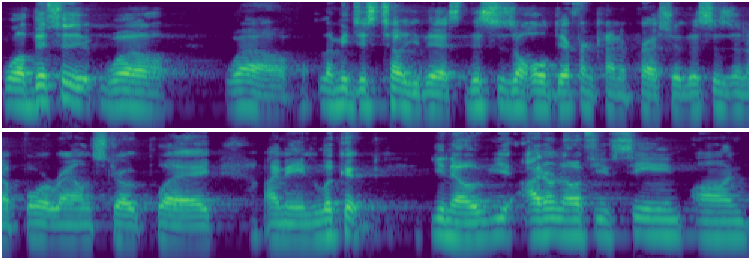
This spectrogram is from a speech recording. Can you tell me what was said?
Well, this is well, well. Let me just tell you this. This is a whole different kind of pressure. This isn't a four-round stroke play. I mean, look at you know. I don't know if you've seen on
